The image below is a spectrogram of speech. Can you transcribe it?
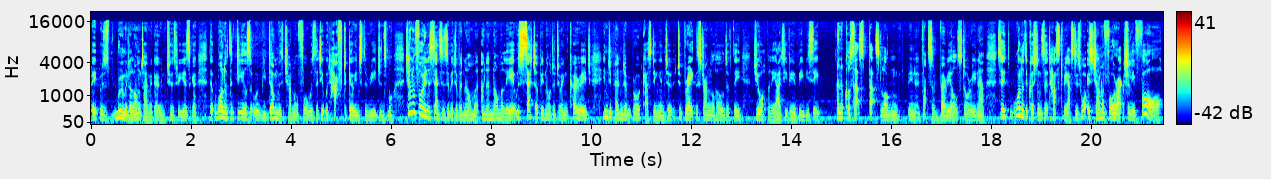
it was rumoured a long time ago, two or three years ago, that one of the deals that would be done with Channel 4 was that it would have to go into the regions more. Channel 4, in a sense, is a bit of an, anom- an anomaly. It was set up in order to encourage independent broadcasting and to, to break the stranglehold of the duopoly, ITV and BBC. And of course, that's that's long, you know, that's a very old story now. So one of the questions that has to be asked is, what is Channel Four actually for?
